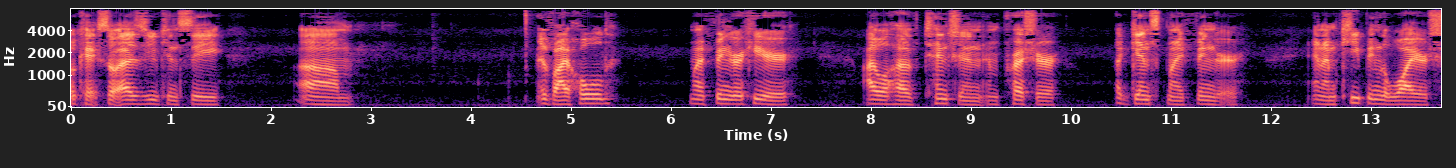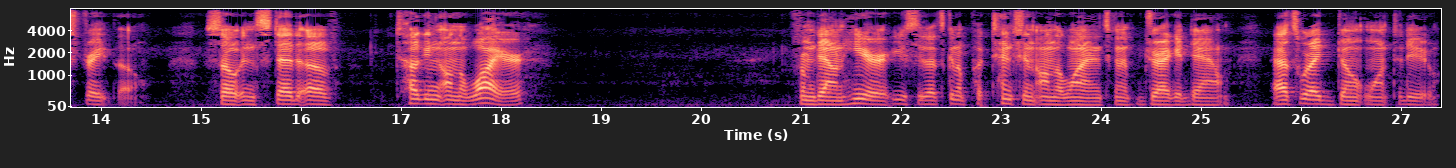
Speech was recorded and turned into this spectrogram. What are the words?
Okay, so as you can see, um, if I hold my finger here, I will have tension and pressure against my finger. And I'm keeping the wire straight though. So instead of tugging on the wire from down here, you see that's going to put tension on the line. It's going to drag it down. That's what I don't want to do.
